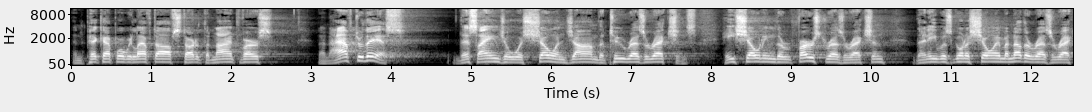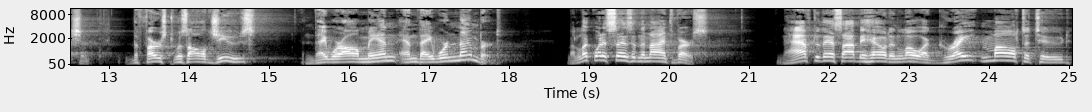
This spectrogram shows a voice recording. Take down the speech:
and pick up where we left off, start at the ninth verse. And after this, this angel was showing John the two resurrections. He showed him the first resurrection, then he was going to show him another resurrection. The first was all Jews, and they were all men and they were numbered. But look what it says in the ninth verse. After this I beheld, and lo, a great multitude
